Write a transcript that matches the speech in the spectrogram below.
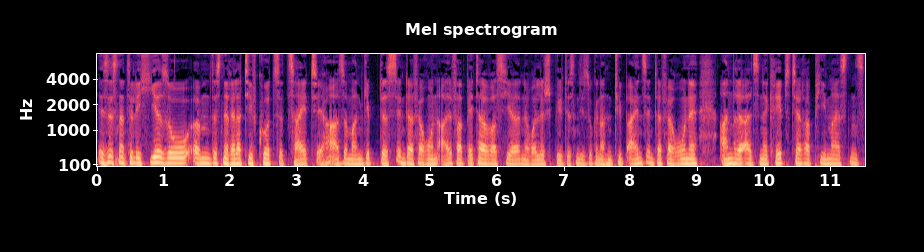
Es ist natürlich hier so, ähm, das ist eine relativ kurze Zeit. Ja, also man gibt das Interferon Alpha, Beta, was hier eine Rolle spielt. Das sind die sogenannten Typ 1 Interferone, andere als in der Krebstherapie meistens.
